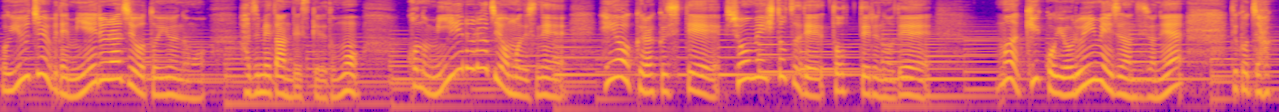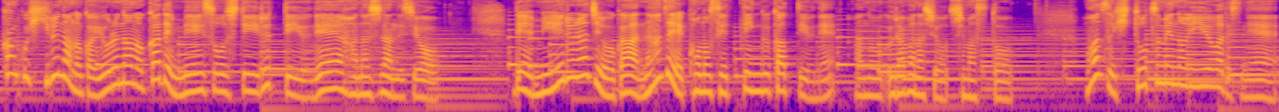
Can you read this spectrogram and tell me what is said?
YouTube で見えるラジオというのを始めたんですけれどもこの見えるラジオもですね部屋を暗くして照明一つで撮ってるのでまあ結構夜イメージなんですよね。でこう若干こう昼なのか夜なのかで瞑想しているっていうね話なんですよ。で見えるラジオがなぜこのセッティングかっていうねあの裏話をしますとまず一つ目の理由はですね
